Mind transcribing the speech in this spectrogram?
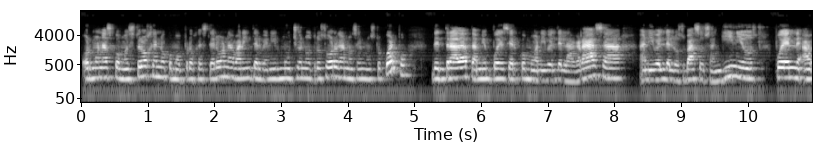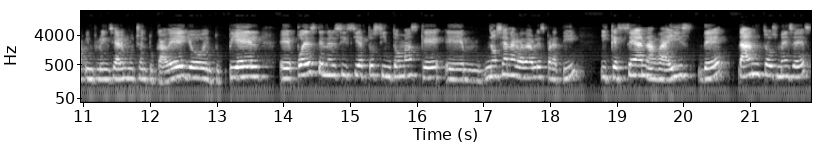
hormonas como estrógeno, como progesterona van a intervenir mucho en otros órganos en nuestro cuerpo. De entrada también puede ser como a nivel de la grasa, a nivel de los vasos sanguíneos, pueden ah, influenciar mucho en tu cabello, en tu piel. Eh, puedes tener sí ciertos síntomas que em, no sean agradables para ti y que sean a raíz de tantos meses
